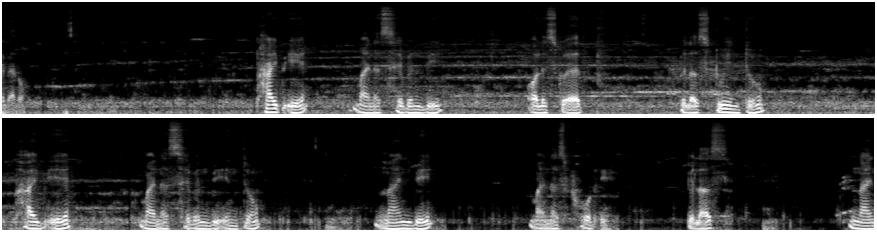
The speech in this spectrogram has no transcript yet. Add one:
এগারো। Five A minus seven B all square plus two into five A minus seven B into nine B plus nine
